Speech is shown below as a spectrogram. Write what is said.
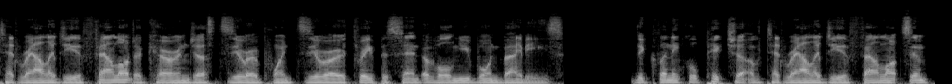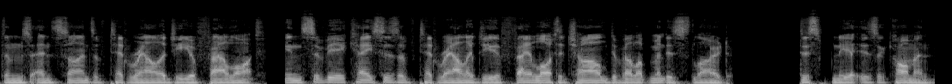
Tetralogy of Fallot occur in just 0.03% of all newborn babies. The clinical picture of tetralogy of Fallot symptoms and signs of tetralogy of Fallot. In severe cases of tetralogy of Fallot a child development is slowed. Dyspnea is a common,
